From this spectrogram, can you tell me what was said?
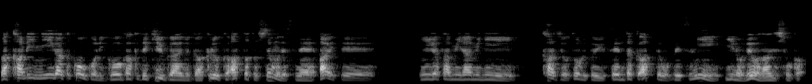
まあ、仮に新潟高校に合格できるぐらいの学力あったとしてもですねあえて新潟南に舵を取るという選択あっても別にいいのではないでしょうか、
